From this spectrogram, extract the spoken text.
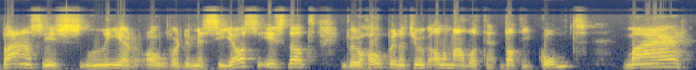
basisleer over de Messias is dat, we hopen natuurlijk allemaal dat, dat die komt, maar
